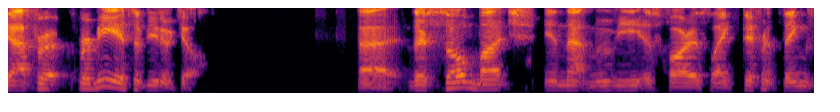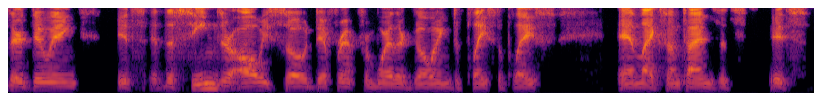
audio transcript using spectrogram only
Yeah, for for me, it's a view to a kill. Uh, there's so much in that movie as far as like different things they're doing. It's the scenes are always so different from where they're going to place to place, and like sometimes it's it's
